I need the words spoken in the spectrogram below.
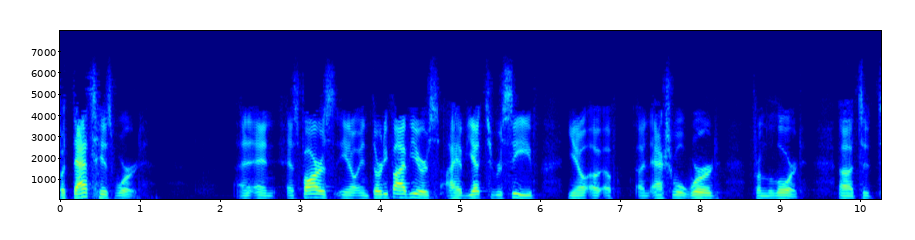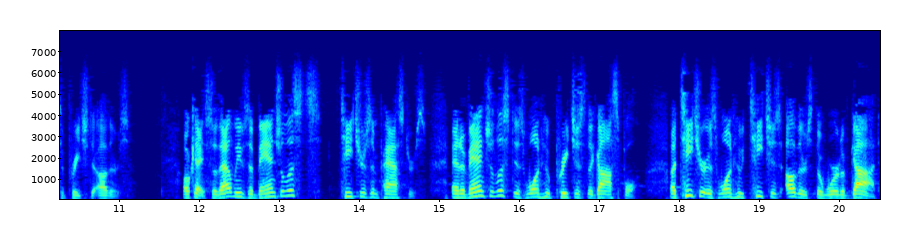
But that's His word. And, and, as far as you know, in 35 years, I have yet to receive you know a, a, an actual word from the Lord uh, to to preach to others. Okay, so that leaves evangelists, teachers, and pastors. An evangelist is one who preaches the gospel. A teacher is one who teaches others the Word of God.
